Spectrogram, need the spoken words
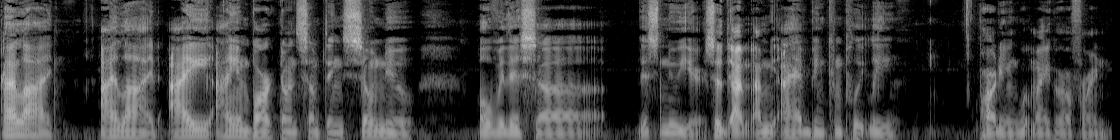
I lied. I lied. I I embarked on something so new over this uh this new year. So I, I mean I have been completely partying with my girlfriend,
